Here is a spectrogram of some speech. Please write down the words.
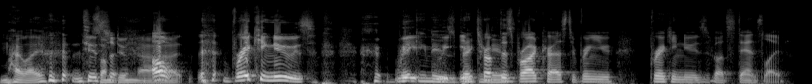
my life. News- So I'm doing uh, oh, breaking news! breaking we, news. We breaking interrupt news. this broadcast to bring you breaking news about Stan's life.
